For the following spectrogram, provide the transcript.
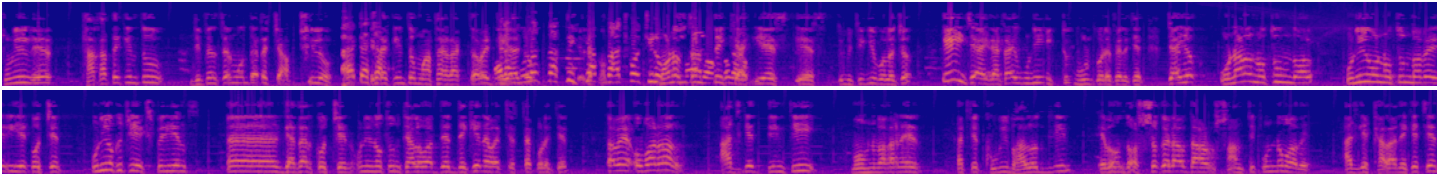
সুনীলের থাকাতে কিন্তু ডিফেন্সের মধ্যে একটা চাপ ছিল। এটা কিন্তু মাথায় রাখতে হবে। মনস্তাত্ত্বিক চাপ ইয়েস ইয়েস তুমি ঠিকই বলেছ। এই জায়গাটায় উনি একটু ভুল করে ফেলেছেন। যাই হোক ওনারও নতুন দল উনিও নতুন ভাবে ইয়ে করছেন উনিও কিছু এক্সপিরিয়েন্স গ্যাদার করছেন উনি নতুন খেলোয়াড়দের দেখে নেওয়ার চেষ্টা করেছেন। তবে ওভারঅল আজকের দিনটি মোহনবাগানের কাছে খুবই ভালো দিন এবং দর্শকেরাও তার শান্তিপূর্ণভাবে আজকে খেলা দেখেছেন।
